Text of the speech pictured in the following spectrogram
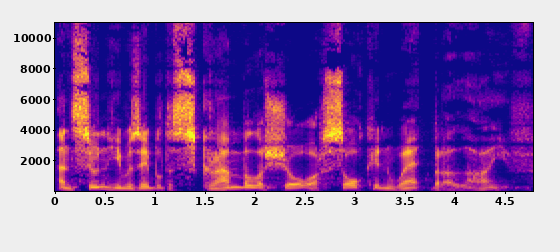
And soon he was able to scramble ashore, soaking wet but alive.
